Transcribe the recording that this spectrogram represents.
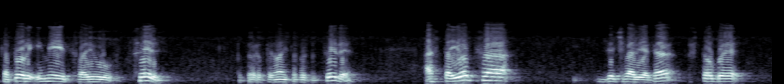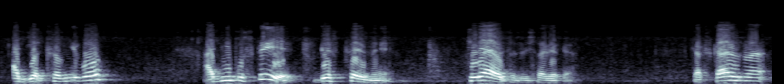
который имеет свою цель, который понимает какой-то цели, остается для человека, чтобы одеться в него, одни пустые, бесцельные, теряются для человека. Как сказано,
